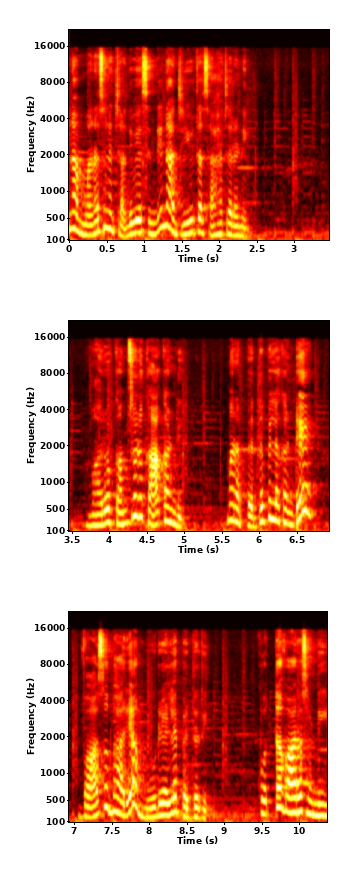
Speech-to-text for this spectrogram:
నా మనసుని చదివేసింది నా జీవిత సహచరణి. మరో కంసుడు కాకండి. మన పెద్ద పిల్ల కంటే వాసు భార్య మూడేళ్ళే పెద్దది. కొత్త వారసుణ్ణి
